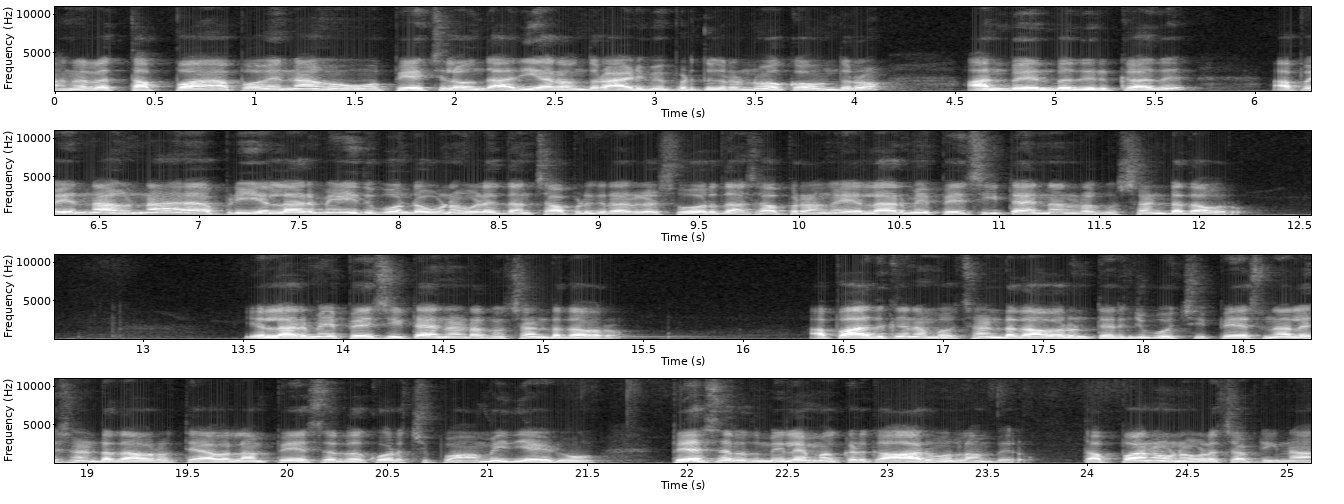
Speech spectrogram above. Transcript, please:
அதனால் தப்பாக அப்போ என்ன ஆகும்? உன் பேச்சில் வந்து அதிகாரம் வந்துடும் அடிமைப்படுத்துகிற நோக்கம் வந்துடும் அன்பு என்பது இருக்காது. அப்போ என்ன ஆகுன்னா அப்படி எல்லாருமே இது போன்ற உணவுகளை தான் சாப்பிடுகிறார்கள் சோறு தான் சாப்பிட்றாங்க. எல்லாருமே பேசிக்கிட்டால் என்ன நடக்கும்? சண்டை தான் வரும். எல்லாருமே பேசிக்கிட்டால் என்ன நடக்கும்? சண்டை தான் வரும். அப்போ அதுக்கு நம்ம சண்டை தான் வரும்னு தெரிஞ்சு போச்சு. பேசினாலே சண்டை தான் வரும். தேவையில்லாம பேசுகிறத குறைச்சிப்போம். அமைதியாகிடுவோம் பேசுகிறது மேலே மக்களுக்கு ஆர்வம் இல்லாமல் போயிடும் தப்பான உணவில் சாப்பிட்டிங்கன்னா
